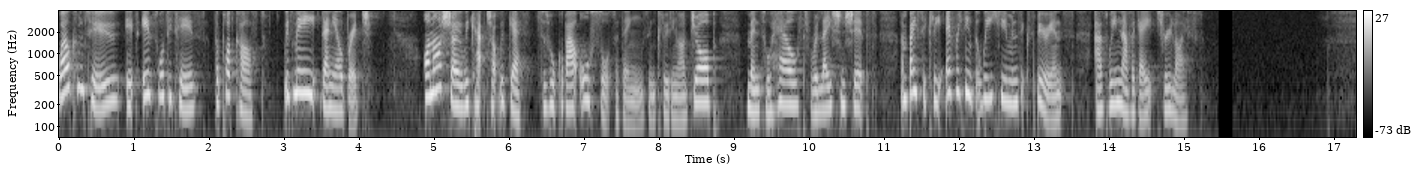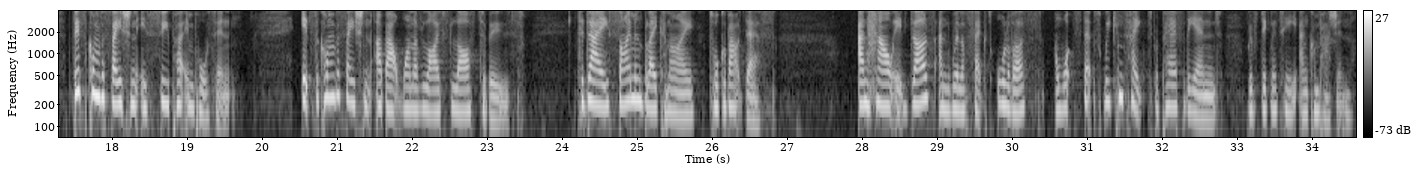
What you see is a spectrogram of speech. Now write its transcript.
Welcome to It Is What It Is, the podcast, with me, Danielle Bridge. On our show, we catch up with guests to talk about all sorts of things, including our job, mental health, relationships, and basically everything that we humans experience as we navigate through life. This conversation is super important. It's a conversation about one of life's last taboos. Today, Simon Blake and I talk about death and how it does and will affect all of us, and what steps we can take to prepare for the end with dignity and compassion.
